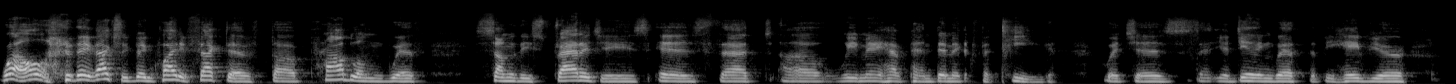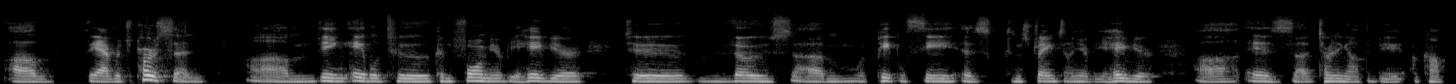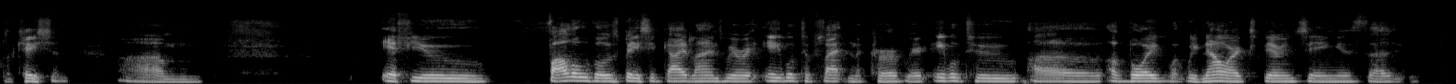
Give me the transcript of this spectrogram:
Well, they've actually been quite effective. The problem with some of these strategies is that uh, we may have pandemic fatigue, which is that you're dealing with the behavior of the average person, um, being able to conform your behavior to those um, what people see as constraints on your behavior uh, is uh, turning out to be a complication. Um, if you follow those basic guidelines, we were able to flatten the curve. We are able to uh, avoid what we now are experiencing is, uh,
